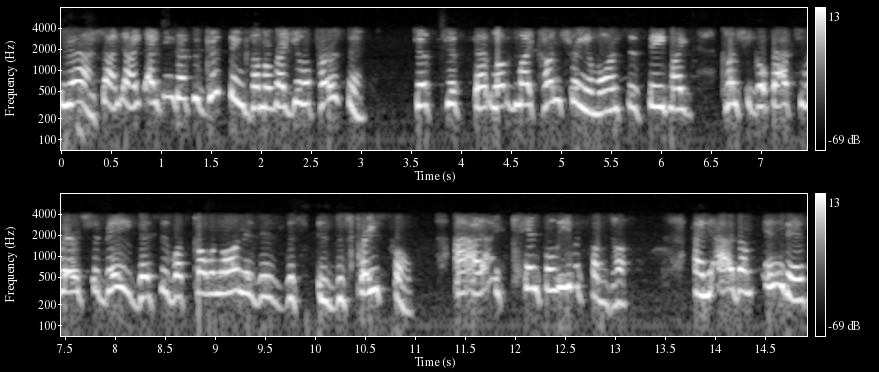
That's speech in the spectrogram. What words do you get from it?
Yes, I, I, I think that's a good thing 'cause I'm a regular person, just just that loves my country and wants to see my country go back to where it should be. This is what's going on is, is disgraceful. I, I can't believe it sometimes. And as I'm in this,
